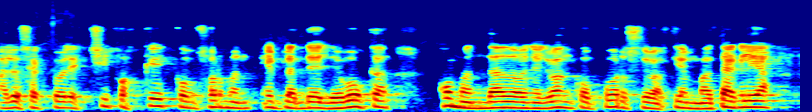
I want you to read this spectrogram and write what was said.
a los actuales chicos que conforman el plantel de Boca, comandado en el banco por Sebastián Bataglia.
